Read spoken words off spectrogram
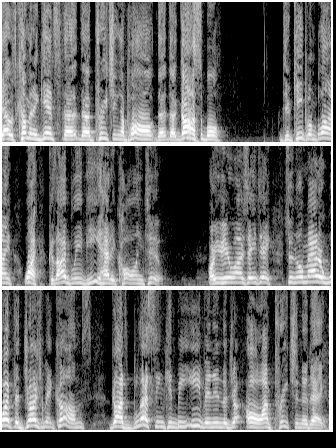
that was coming against the, the preaching of Paul, the, the gospel, to keep him blind. Why? Because I believe he had a calling too. Are you hearing what I'm saying today? So no matter what the judgment comes, God's blessing can be even in the ju- oh, I'm preaching today.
